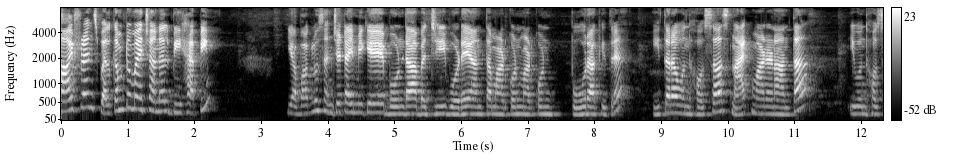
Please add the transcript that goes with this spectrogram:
Hi friends welcome to my channel be happy ಯಾವಾಗಲೂ ಸಂಜೆ ಟೈಮಿಗೆ ಬೋಂಡಾ, ಬಜ್ಜಿ, ವಡೆ ಅಂತ ಮಾಡ್ಕೊಂಡು ಮಾಡ್ಕೊಂಡು ಬೋರ್ ಹಾಕಿದರೆ ಈ ಥರ ಒಂದು ಹೊಸ ಸ್ನ್ಯಾಕ್ ಮಾಡೋಣ ಅಂತ ಈ ಒಂದು ಹೊಸ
